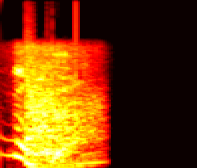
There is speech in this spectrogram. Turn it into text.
Nintendo.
